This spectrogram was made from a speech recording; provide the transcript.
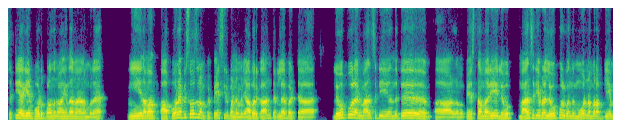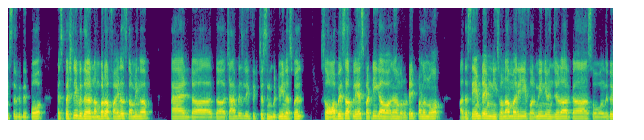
சிட்டி அகைன் போட்டு பழந்துருவாங்க தான் நான் நம்புறேன். நீ நம்ம போன எபிசோட்ஸ் நம்ம பேசியிருப்போம். நம்ம ஞாபகம் இருக்கான்னு தெரியல. But Liverpool and Man City வந்துட்டு நம்ம பேசின மாதிரி லிவ மேன் சிட்டியை விட லிவர்பூலுக்கு வந்து மோர் நம்பர் ஆஃப் கேம்ஸ் இருக்குது இப்போ. Especially with number of finals coming up and the Champions League fixtures in between as well so ஆப்வியஸாக பிளேயர்ஸ் ஃபட்டிக் ஆவாங்க. நம்ம ரொட்டேட் பண்ணணும். அட் த சேம் டைம் நீ சொன்ன மாதிரி ஃபர்மீனி வெஞ்சடா இருக்கான். ஸோ வந்துட்டு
